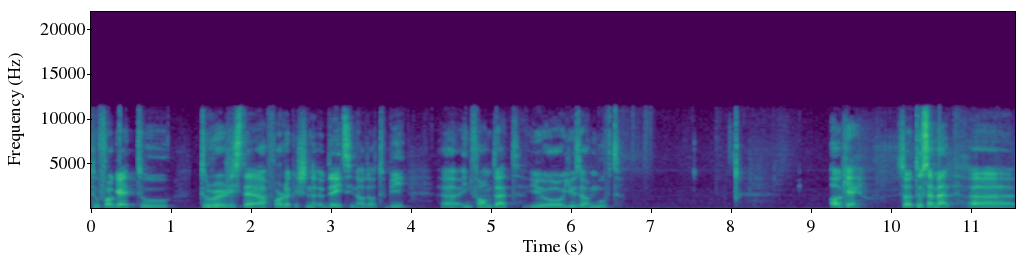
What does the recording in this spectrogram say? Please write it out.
to forget to to register for location updates in order to be uh, informed that your user moved. Okay, so to sum up, uh,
